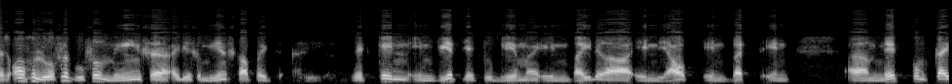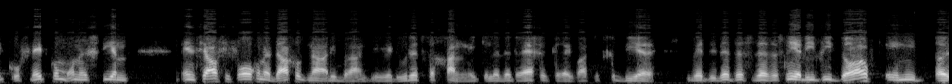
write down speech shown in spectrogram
dis ongelooflik hoeveel mense uit die gemeenskap uit weet ken en weet jy probleme en bydra en help en bid en ehm um, net kom kyk of net kom ondersteun. En selfs die volgende dag ook na die brand jy weet hoe dit gegaan het julle dit reg gekry wat het gebeur weet dit is dit is nie die die dorp en die uh,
